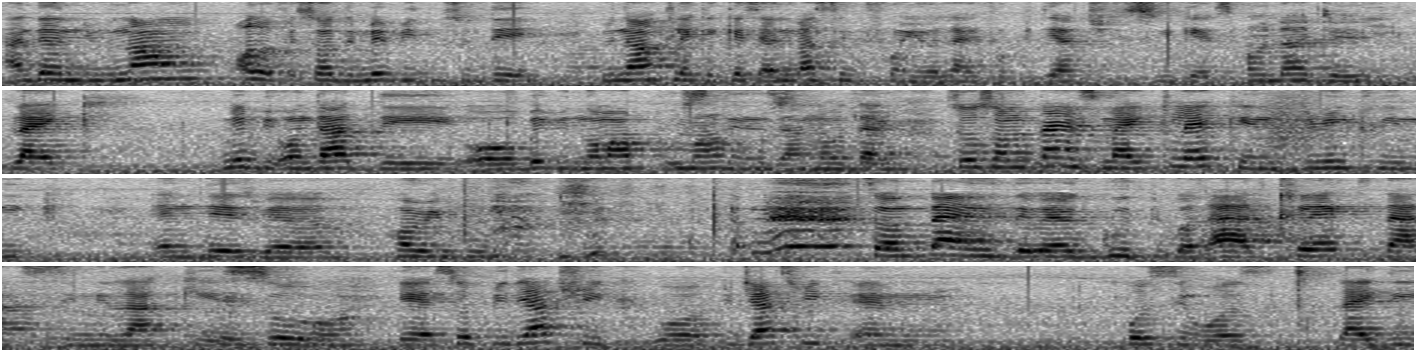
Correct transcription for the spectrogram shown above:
And then you now all of a sudden maybe today you now clerk a case you've never seen before in your life for pediatrics you get On that day, like maybe on that day or maybe normal postings and all that. so sometimes my clerking during clinic um, days were horrible. Sometimes they were good because i had clerked that similar case. So yeah so pediatric well pediatric um, posting was like the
